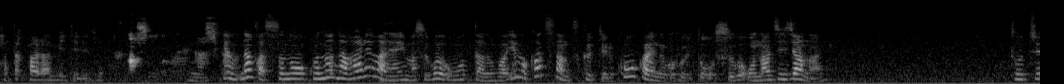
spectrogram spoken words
傍から見てるじあそうだね。ゃん、確かに。でもなんかそのこの流れがね今すごい思ったのが今勝さん作ってる後悔の画風とすごい同じじゃない？途中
